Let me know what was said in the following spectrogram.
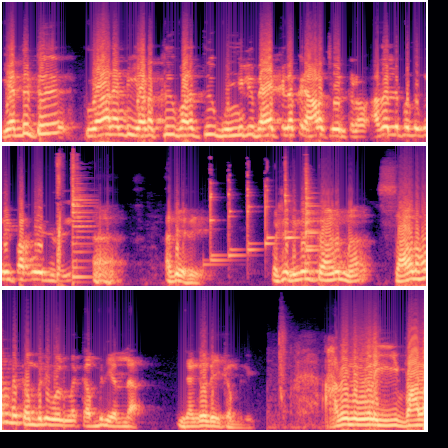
എന്നിട്ട് ഞാൻ എന്റെ ഇടത്ത് വളത്ത് മുന്നിൽ ബാക്കിലൊക്കെ ആളെ ചേർക്കണം. അതല്ല ഇപ്പൊ നിങ്ങൾ ഈ പറഞ്ഞു തരുന്നത് അതെ അതെ. പക്ഷെ നിങ്ങൾ കാണുന്ന സാധാരണ കമ്പനി പോലുള്ള കമ്പനിയല്ല ഞങ്ങളുടെ ഈ കമ്പനി അത് നിങ്ങൾ ഈ വള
